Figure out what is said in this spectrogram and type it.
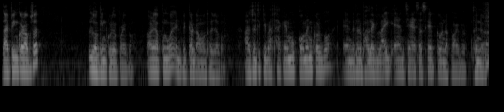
টাইপিং কৰাৰ পাছত লগ ইন কৰিব পাৰিব। আৰু আপোনালোকৰ এডমিট কাৰ্ড ডাউনলোড হৈ যাব। আৰু যদি কিবা থাকে মোক কমেণ্ট কৰিব। এণ্ড ভিডিঅ'টো ভাল লাগে লাইক এণ্ড শ্বেয়াৰ ছাবস্ক্ৰাইব কৰিব নাপাহৰিব। ধন্যবাদ।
